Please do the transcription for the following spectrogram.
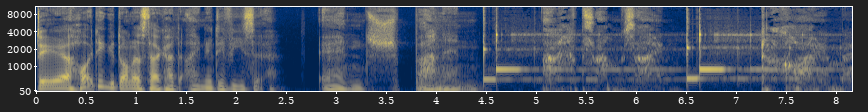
Der heutige Donnerstag hat eine Devise. Entspannen. Achtsam sein. Träumen.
